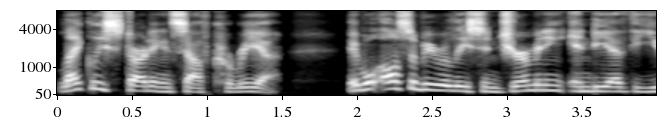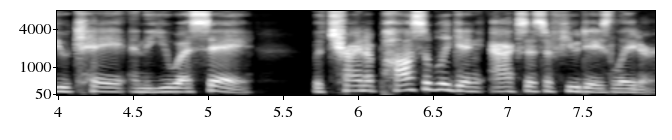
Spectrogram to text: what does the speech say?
likely starting in South Korea. It will also be released in Germany, India, the UK, and the USA, with China possibly getting access a few days later.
